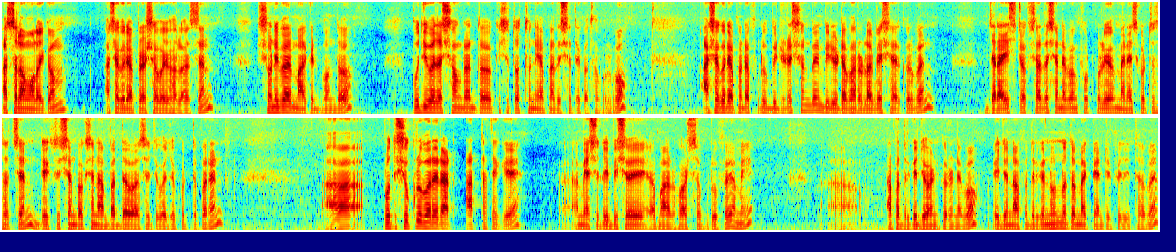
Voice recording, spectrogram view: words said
আসসালামু আলাইকুম। আশা করি আপনারা সবাই ভালো আছেন। শনিবার মার্কেট বন্ধ। পুঁজিবাজার সংক্রান্ত কিছু তথ্য নিয়ে আপনাদের সাথে কথা বলব। আশা করি আপনারা পুরো ভিডিওটা শুনবেন। ভিডিওটা ভালো লাগলে শেয়ার করবেন। যারা স্টক সাজেশন এবং পোর্টফোলিও ম্যানেজ করতে চাচ্ছেন ডেসক্রিপশন বক্সে নাম্বার দেওয়া আছে, যোগাযোগ করতে পারেন। প্রতি শুক্রবারের আট, আটটা থেকে আমি আসলে এই বিষয়ে আমার হোয়াটসঅ্যাপ গ্রুপে আমি আপনাদেরকে জয়েন করে নেব। এই জন্য আপনাদেরকে ন্যূনতম একটা এন্ট্রি ফি দিতে হবে।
